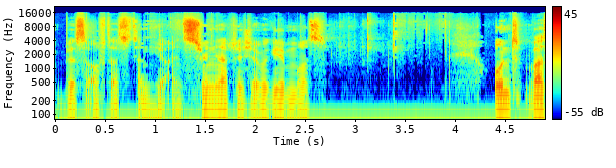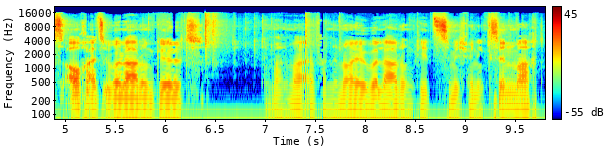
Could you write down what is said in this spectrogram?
bis auf dass ich dann hier ein String natürlich übergeben muss. Und was auch als Überladung gilt, ich mache mal einfach eine neue Überladung, die jetzt ziemlich wenig Sinn macht,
